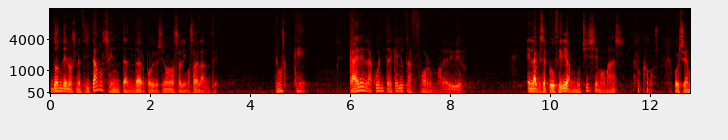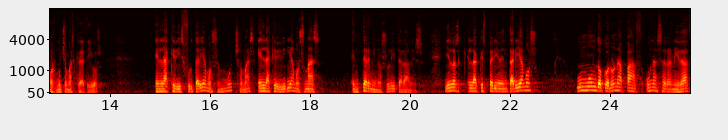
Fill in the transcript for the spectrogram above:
donde nos necesitamos entender, porque si no, no salimos adelante, tenemos que caer en la cuenta de que hay otra forma de vivir, en la que se produciría muchísimo más, vamos, porque seríamos mucho más creativos, en la que disfrutaríamos mucho más, en la que viviríamos más en términos literales, y en, la que experimentaríamos un mundo con una paz, una serenidad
